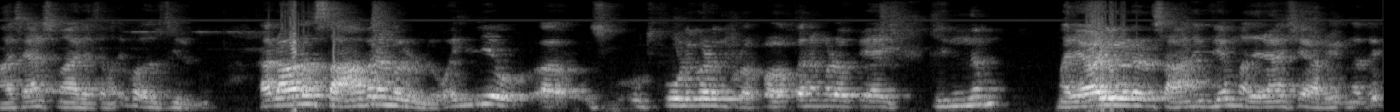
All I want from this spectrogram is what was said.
ആശാൻ സ്മാരക സമിതി പ്രവർത്തിച്ചിരുന്നു. ധാരാളം സ്ഥാപനങ്ങളുണ്ട് വലിയ സ്കൂളുകളും പ്ര- പ്രവർത്തനങ്ങളും ഒക്കെയായി. ഇന്നും മലയാളികളുടെ ഒരു സാന്നിധ്യം മദിരാശയെ അറിയുന്നത്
